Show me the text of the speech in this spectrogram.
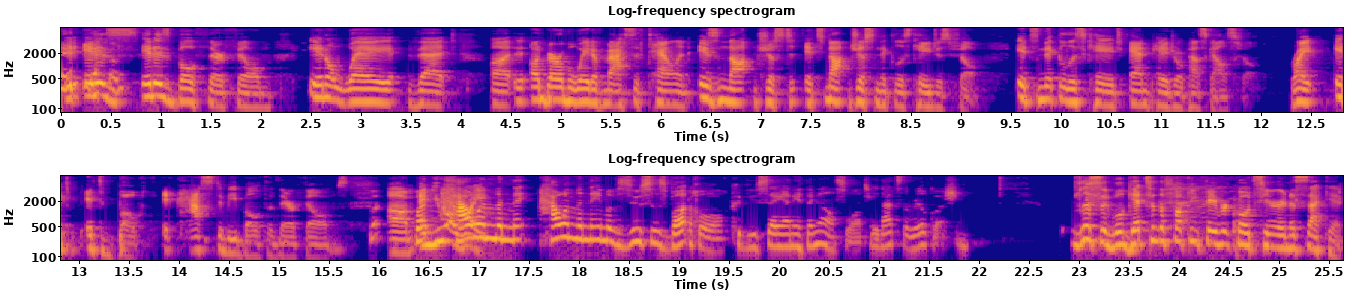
It, it is it is both their film in a way that uh, unbearable weight of massive talent is not just it's not just Nicolas Cage's film. It's Nicolas Cage and Pedro Pascal's film. Right? It's it's both. It has to be both of their films. But- Um, But and you how right. in the na- how in the name of Zeus's butthole could you say anything else, Walter? That's the real question. listen, we'll get to the fucking favorite quotes here in a second.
